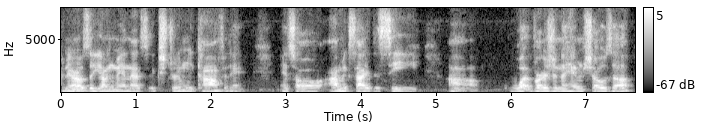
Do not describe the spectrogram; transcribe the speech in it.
Paniro's a young man that's extremely confident, and so I'm excited to see uh, what version of him shows up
